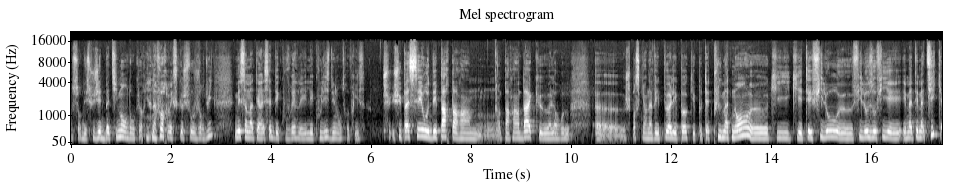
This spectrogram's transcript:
sur des sujets de bâtiment, donc rien à voir avec ce que je fais aujourd'hui, mais ça m'intéressait de découvrir les, les coulisses d'une entreprise. Je, suis passée au départ par un, par un bac, alors euh, je pense qu'il y en avait peu à l'époque et peut-être plus maintenant, euh, qui, qui, était philo, euh, philosophie et, mathématiques.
